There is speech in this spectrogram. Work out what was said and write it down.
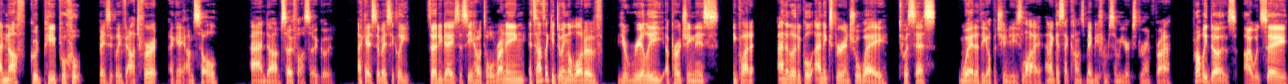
enough good people basically vouch for it. Okay, I'm sold. And um, so far, so good. Okay, so basically 30 days to see how it's all running. It sounds like you're doing a lot of, you're really approaching this in quite an analytical and experiential way to assess where do the opportunities lie. And I guess that comes maybe from some of your experience prior. Probably does. I would say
